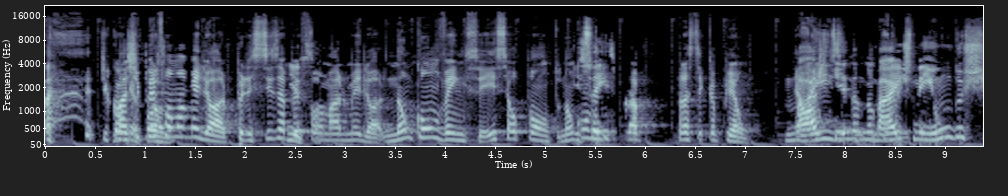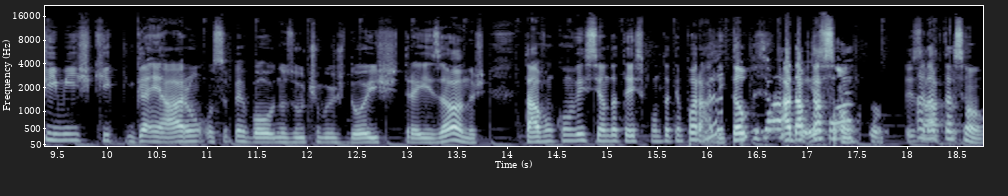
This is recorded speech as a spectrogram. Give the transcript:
Mas de forma. performar melhor, precisa Isso. performar melhor. Não convence, esse é o ponto. Não Isso convence pra, pra ser campeão. Mas, mas nenhum dos times que ganharam o Super Bowl nos últimos dois, três anos estavam convencendo até esse ponto da temporada. Não, então, exato, adaptação. Exato, exato. Adaptação.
